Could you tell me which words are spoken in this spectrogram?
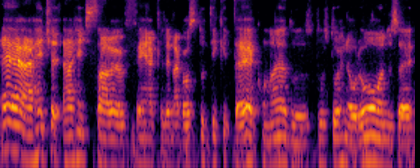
É, a gente, a gente sabe, tem aquele negócio do tic-teco, né, dos, dos dois neurônios, é,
